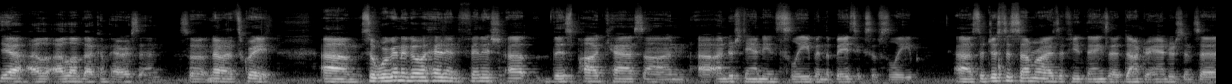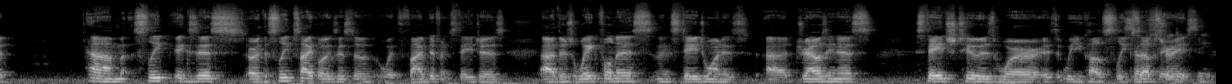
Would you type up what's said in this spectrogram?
Yeah, I, I love that comparison. So no, that's great. Um, so we're gonna go ahead and finish up this podcast on uh, understanding sleep and the basics of sleep. Uh, so just to summarize a few things that Dr. Anderson said, um, sleep exists, or the sleep cycle exists of, with five different stages. Uh, there's wakefulness, and then stage one is uh, drowsiness. Stage two is where is what you call sleep Substrate substrate. sleep,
